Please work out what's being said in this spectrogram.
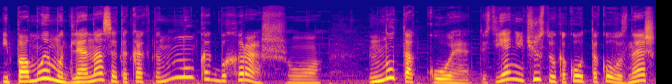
И, по-моему, для нас это как-то, ну, как бы хорошо. Ну, такое. То есть я не чувствую какого-то такого, знаешь,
